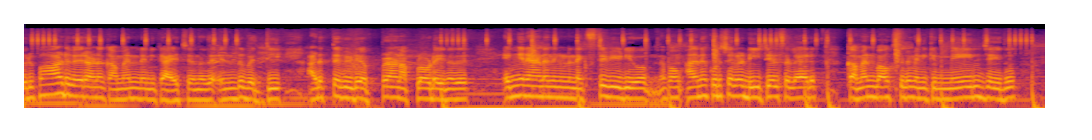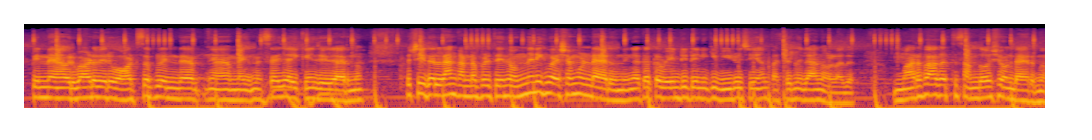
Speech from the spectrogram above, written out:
ഒരുപാട് പേരാണ് കമന്റിൽ എനിക്ക് അയച്ചു തന്നത് എന്ത് പറ്റി? അടുത്ത വീഡിയോ എപ്പോഴാണ് അപ്ലോഡ് ചെയ്യുന്നത്? എങ്ങനെയാണ് നിങ്ങളുടെ നെക്സ്റ്റ് വീഡിയോ അപ്പം അതിനെക്കുറിച്ചുള്ള ഡീറ്റെയിൽസ് എല്ലാവരും കമന്റ് ബോക്സിലും എനിക്ക് മെയിൽ ചെയ്തു. പിന്നെ ഒരുപാട് പേര് വാട്സപ്പിൽ എന്റെ മെസ്സേജ് അയക്കുകയും ചെയ്തായിരുന്നു. പക്ഷേ ഇതെല്ലാം കണ്ടപ്പോഴത്തേനും ഒന്നെനിക്ക് വിഷമമുണ്ടായിരുന്നു. നിങ്ങൾക്കൊക്കെ വേണ്ടിയിട്ട് എനിക്ക് വീഡിയോ ചെയ്യാൻ പറ്റുന്നില്ല എന്നുള്ളത്. മറുഭാഗത്ത് സന്തോഷമുണ്ടായിരുന്നു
